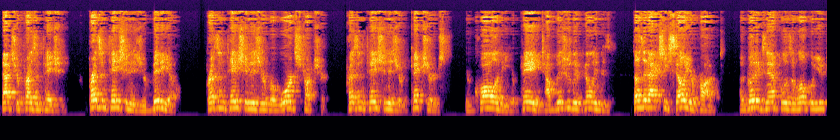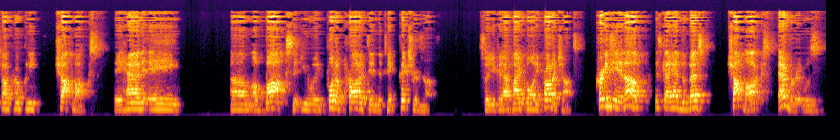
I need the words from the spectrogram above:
that's your presentation. Presentation is your video. Presentation is your reward structure. Presentation is your pictures, your quality, your page. How visually appealing is it? Does it actually sell your product? A good example is a local Utah company, ShotBox. They had a um, a box that you would put a product in to take pictures of, so you could have high quality product shots. Crazy enough, this guy had the best shot box ever. It was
